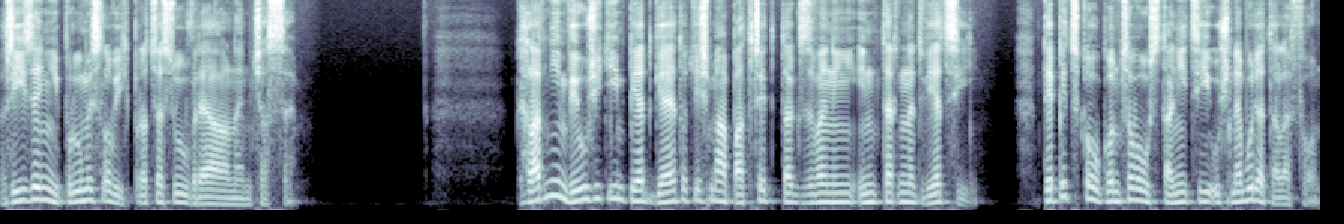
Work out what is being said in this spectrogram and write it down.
řízení průmyslových procesů v reálném čase. K hlavním využitím 5G totiž má patřit tzv. internet věcí. Typickou koncovou stanicí už nebude telefon.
